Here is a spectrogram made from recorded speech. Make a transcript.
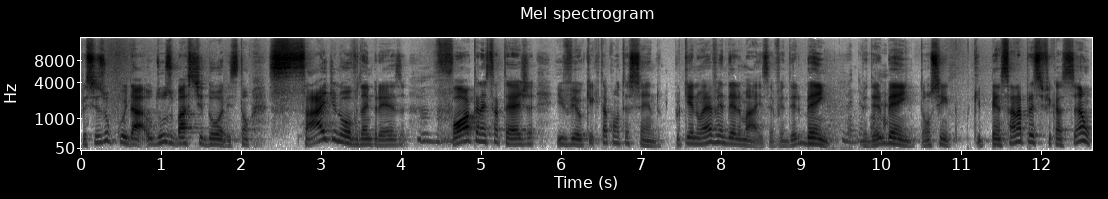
Preciso cuidar dos bastidores. Então, sai de novo da empresa, uhum. foca na estratégia e vê o que está acontecendo. Porque não é vender mais, é vender bem. Vender, vender bem. Então, sim, que pensar na precificação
